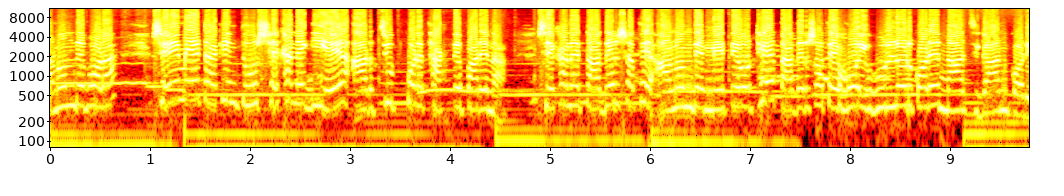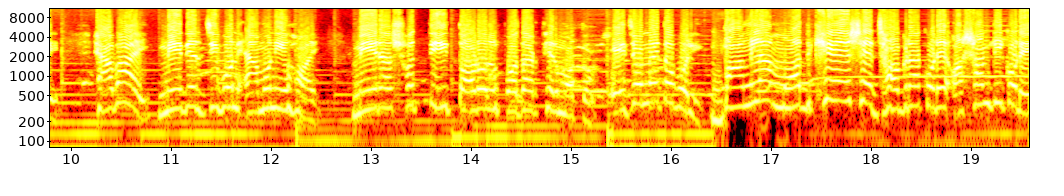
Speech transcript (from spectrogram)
আনন্দে ভরা। সেই মেয়েটা কিন্তু সেখানে গিয়ে আর চুপ করে থাকতে পারে না। সেখানে তাদের সাথে আনন্দে মেতে ওঠে, তাদের সাথে হই হুল্লোড় করে, নাচ গান করে। হ্যাঁ ভাই, মেয়েদের জীবন এমনই হয়। মেয়েরা সত্যি তরল পদার্থের মতো। এই জন্যই তো বলি, বাংলা মদ খেয়ে এসে ঝগড়া করে, অশান্তি করে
